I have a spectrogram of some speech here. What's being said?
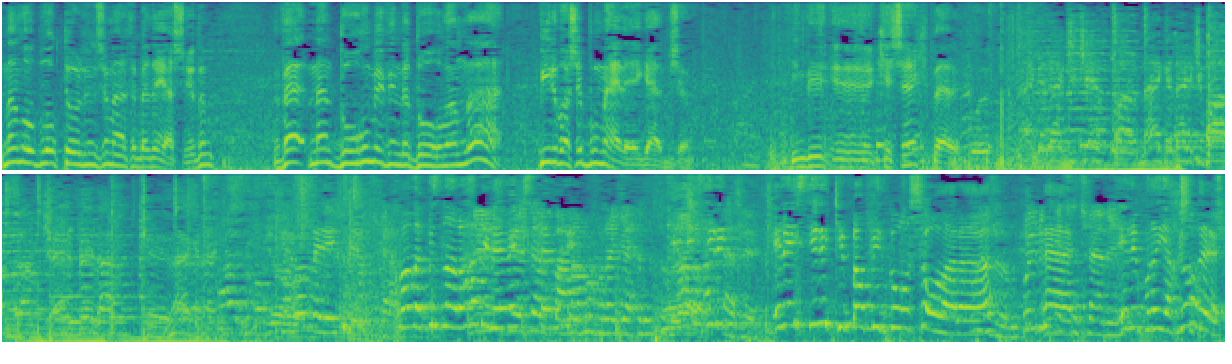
Mən o blok 4-cü mərtəbədə yaşayırdım və mən doğum evində doğulanda birbaşa bu məhəlləyə gəlmişəm. İndi e, keçək, bəli. Nə qədər ki kef var, nə qədər ki varsam Kef elə, nə qədər ki Valla biz narahat eləmək istəmirik. İstəyirik, elə istəyirik ki, bax bir qonşu olaraq. Buyurun, Ə, keçin içəri. Elə bura yaxşıdır.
